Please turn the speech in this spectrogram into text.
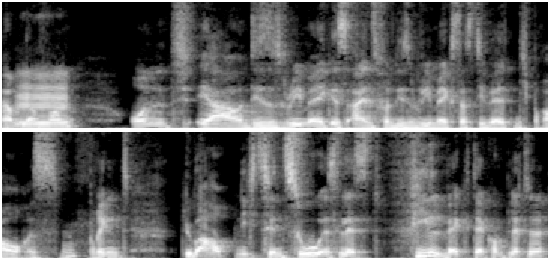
ähm, mm. davon. Und ja, und dieses Remake ist eins von diesen Remakes, das die Welt nicht braucht. Es bringt überhaupt nichts hinzu. Es lässt viel weg. Der komplette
